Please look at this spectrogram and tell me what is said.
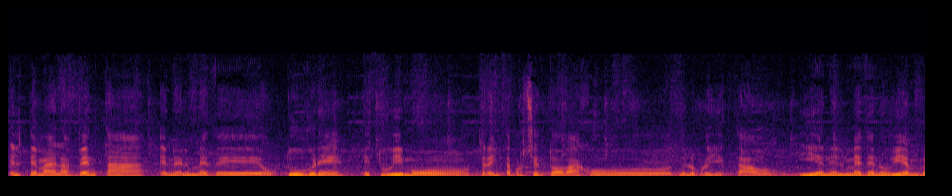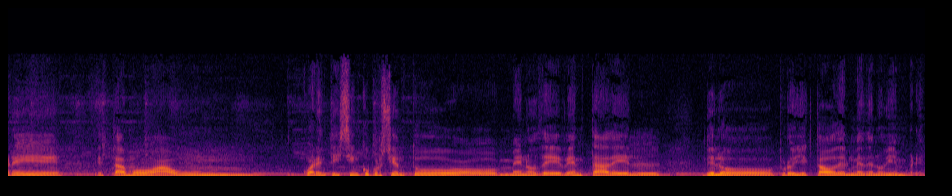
El tema de las ventas, en el mes de octubre estuvimos 30% abajo de lo proyectado y en el mes de noviembre estamos a un 45% menos de venta del, de lo proyectado del mes de noviembre.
